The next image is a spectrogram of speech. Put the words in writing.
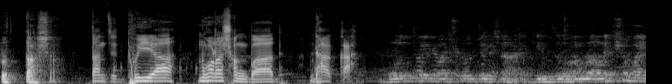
প্রত্যাশা। তান্ত্রিক ভুইয়া মোহনা সংবাদ ঢাকা। কিন্তু আমরা অনেক সময়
